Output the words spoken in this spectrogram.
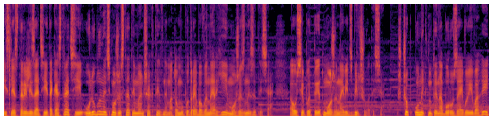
Після стерилізації та кастрації улюбленець може стати менш активним, а тому потреба в енергії може знизитися, а ось апетит може навіть збільшуватися. Щоб уникнути набору зайвої ваги,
